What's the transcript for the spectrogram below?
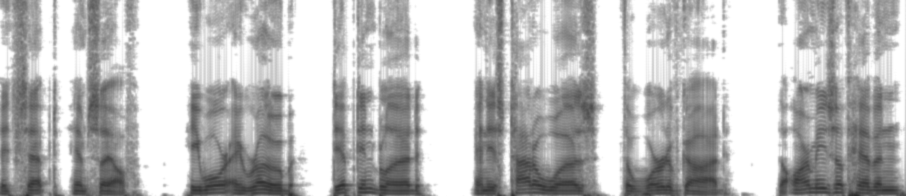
except himself. He wore a robe dipped in blood, and his title was the Word of God. The armies of heaven,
